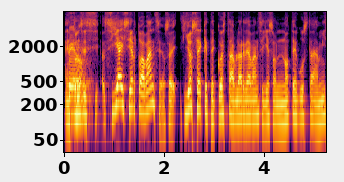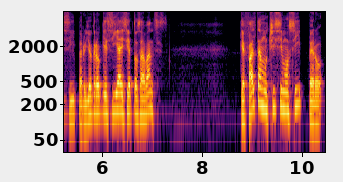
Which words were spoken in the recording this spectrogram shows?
Entonces, sí, hay cierto avance. O sea, yo sé que te cuesta hablar de avance y eso no te gusta, a mí sí, pero yo creo que sí hay ciertos avances. Que falta muchísimo, sí, pero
